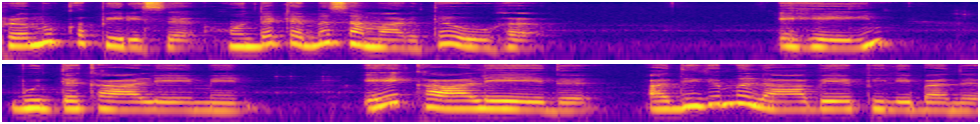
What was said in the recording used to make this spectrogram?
ප්‍රමුඛ පිරිස හොඳටම සමර්ථ වූහ. එහෙයින් බුද්ධ කාලයේ මෙන් ඒ කාලයේද අධිගම ලාභය පිළිබඳ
